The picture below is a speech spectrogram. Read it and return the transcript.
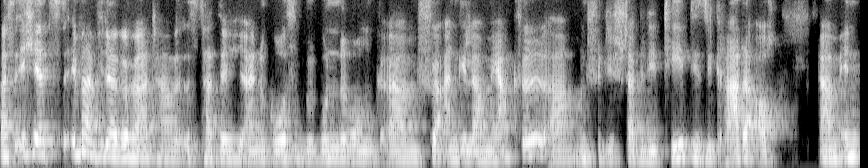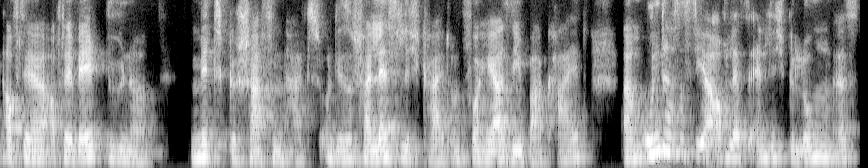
was ich jetzt immer wieder gehört habe, ist tatsächlich eine große Bewunderung ähm, für Angela Merkel ähm, und für die Stabilität, die sie gerade auch ähm, in, auf, der, auf der Weltbühne mitgeschaffen hat und diese Verlässlichkeit und Vorhersehbarkeit. Ähm, und dass es ihr auch letztendlich gelungen ist,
